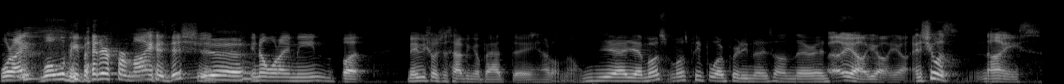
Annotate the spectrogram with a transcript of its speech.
what I what will be better for my edition? Yeah. You know what I mean? But maybe she was just having a bad day. I don't know. yeah, yeah. Most most people are pretty nice on there, and Uh, yeah, yeah, yeah. And she was nice.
